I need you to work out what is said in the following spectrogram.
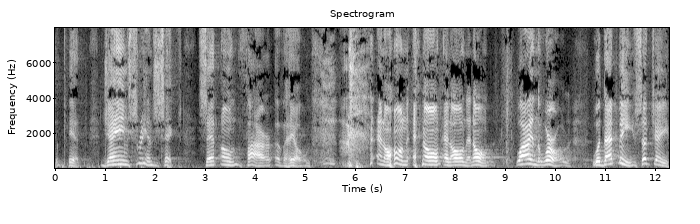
the pit. James 3 and 6, set on fire of hell. and on and on and on and on. Why in the world would that be such a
